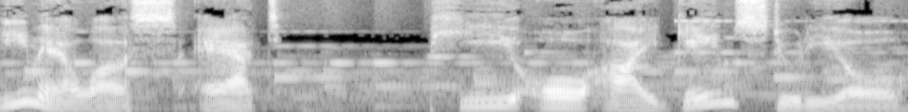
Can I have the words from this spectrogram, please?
email us at POI Game Studio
